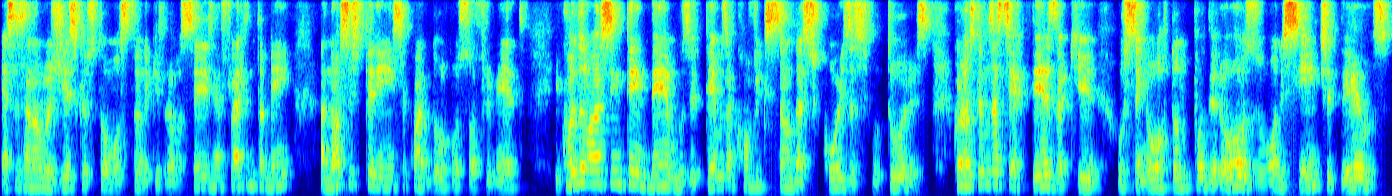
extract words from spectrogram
Essas analogias que eu estou mostrando aqui para vocês refletem também a nossa experiência com a dor, com o sofrimento. E quando nós entendemos e temos a convicção das coisas futuras, quando nós temos a certeza que o Senhor Todo-Poderoso, o onisciente Deus,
